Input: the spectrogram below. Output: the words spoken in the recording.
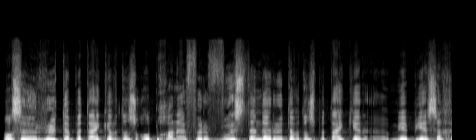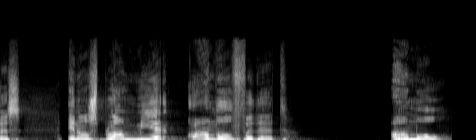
Daar's 'n roete partykeer wat ons opgaan, 'n verwoestende roete wat ons partykeer eh, mee besig is en ons blameer almal vir dit. Almal.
